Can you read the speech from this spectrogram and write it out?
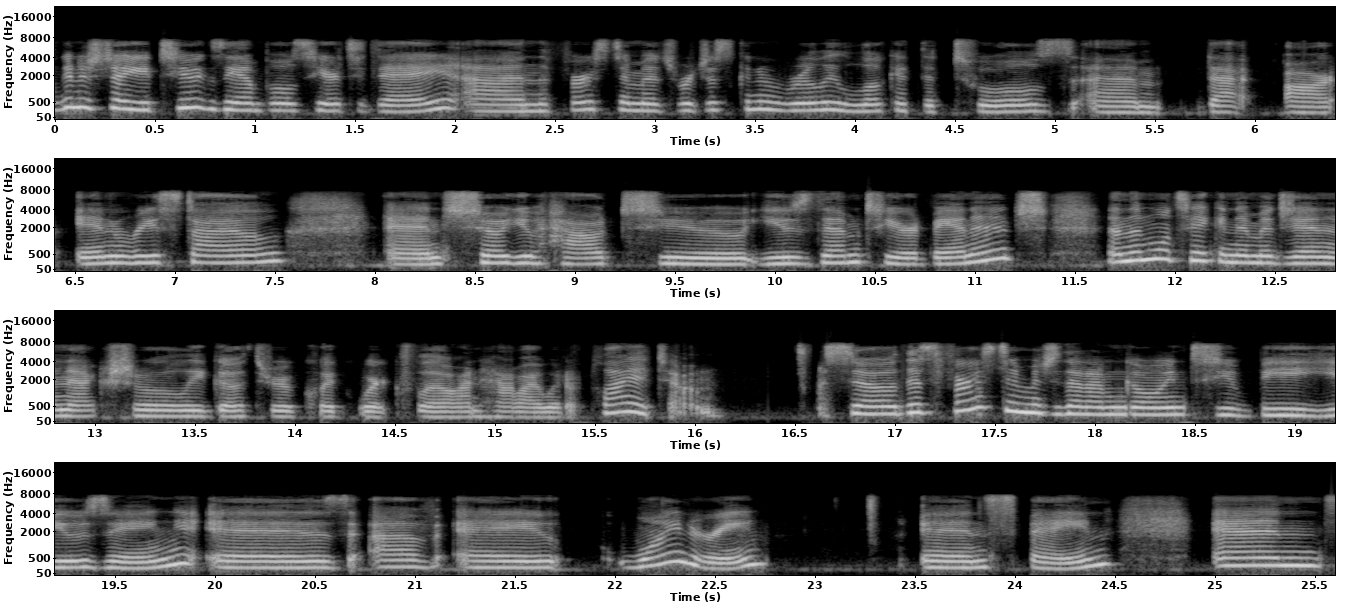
I'm going to show you two examples here today. Uh, in the first image, we're just going to really look at the tools um, that are in Restyle and show you how to use them to your advantage. And then we'll take an image in and actually go through a quick workflow on how I would apply a tone. So this first image that I'm going to be using is of a winery in Spain. And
